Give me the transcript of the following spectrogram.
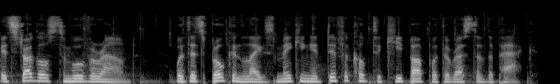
It struggles to move around, with its broken legs making it difficult to keep up with the rest of the pack.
